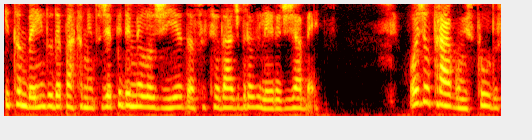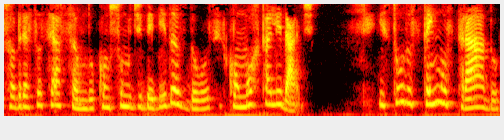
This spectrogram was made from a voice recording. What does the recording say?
e também do Departamento de Epidemiologia da Sociedade Brasileira de Diabetes. Hoje eu trago um estudo sobre a associação do consumo de bebidas doces com mortalidade. Estudos têm mostrado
